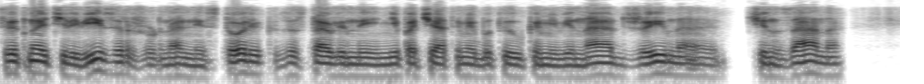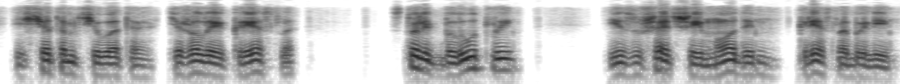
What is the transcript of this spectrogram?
цветной телевизор, журнальный столик, заставленный непочатыми бутылками вина, джина, чинзана, еще там чего-то, тяжелые кресла. Столик был утлый, из ушедшей моды, кресла были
